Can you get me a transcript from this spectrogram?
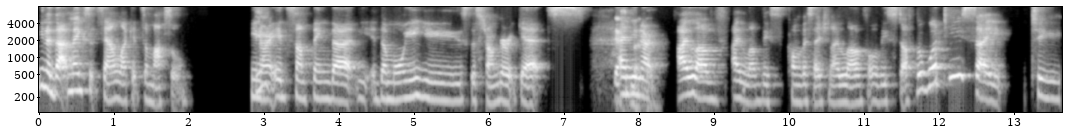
you know that makes it sound like it's a muscle. You yeah. know, it's something that the more you use, the stronger it gets. Definitely. And you know, I love I love this conversation. I love all this stuff. But what do you say to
